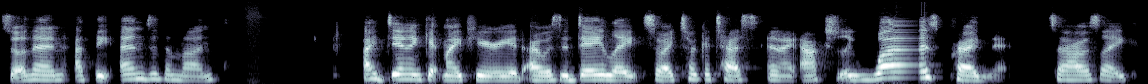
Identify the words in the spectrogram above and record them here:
So then at the end of the month, I didn't get my period. I was a day late, so I took a test and I actually was pregnant. So I was like,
